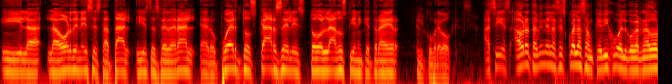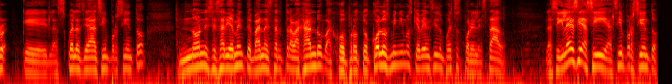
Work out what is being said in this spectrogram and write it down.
y la, la orden es estatal y esta es federal. Aeropuertos, cárceles, todos lados tienen que traer el cubrebocas. Así es. Ahora también en las escuelas, aunque dijo el gobernador que las escuelas ya al 100%, no necesariamente van a estar trabajando bajo protocolos mínimos que habían sido impuestos por el Estado. Las iglesias sí, al 100%.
